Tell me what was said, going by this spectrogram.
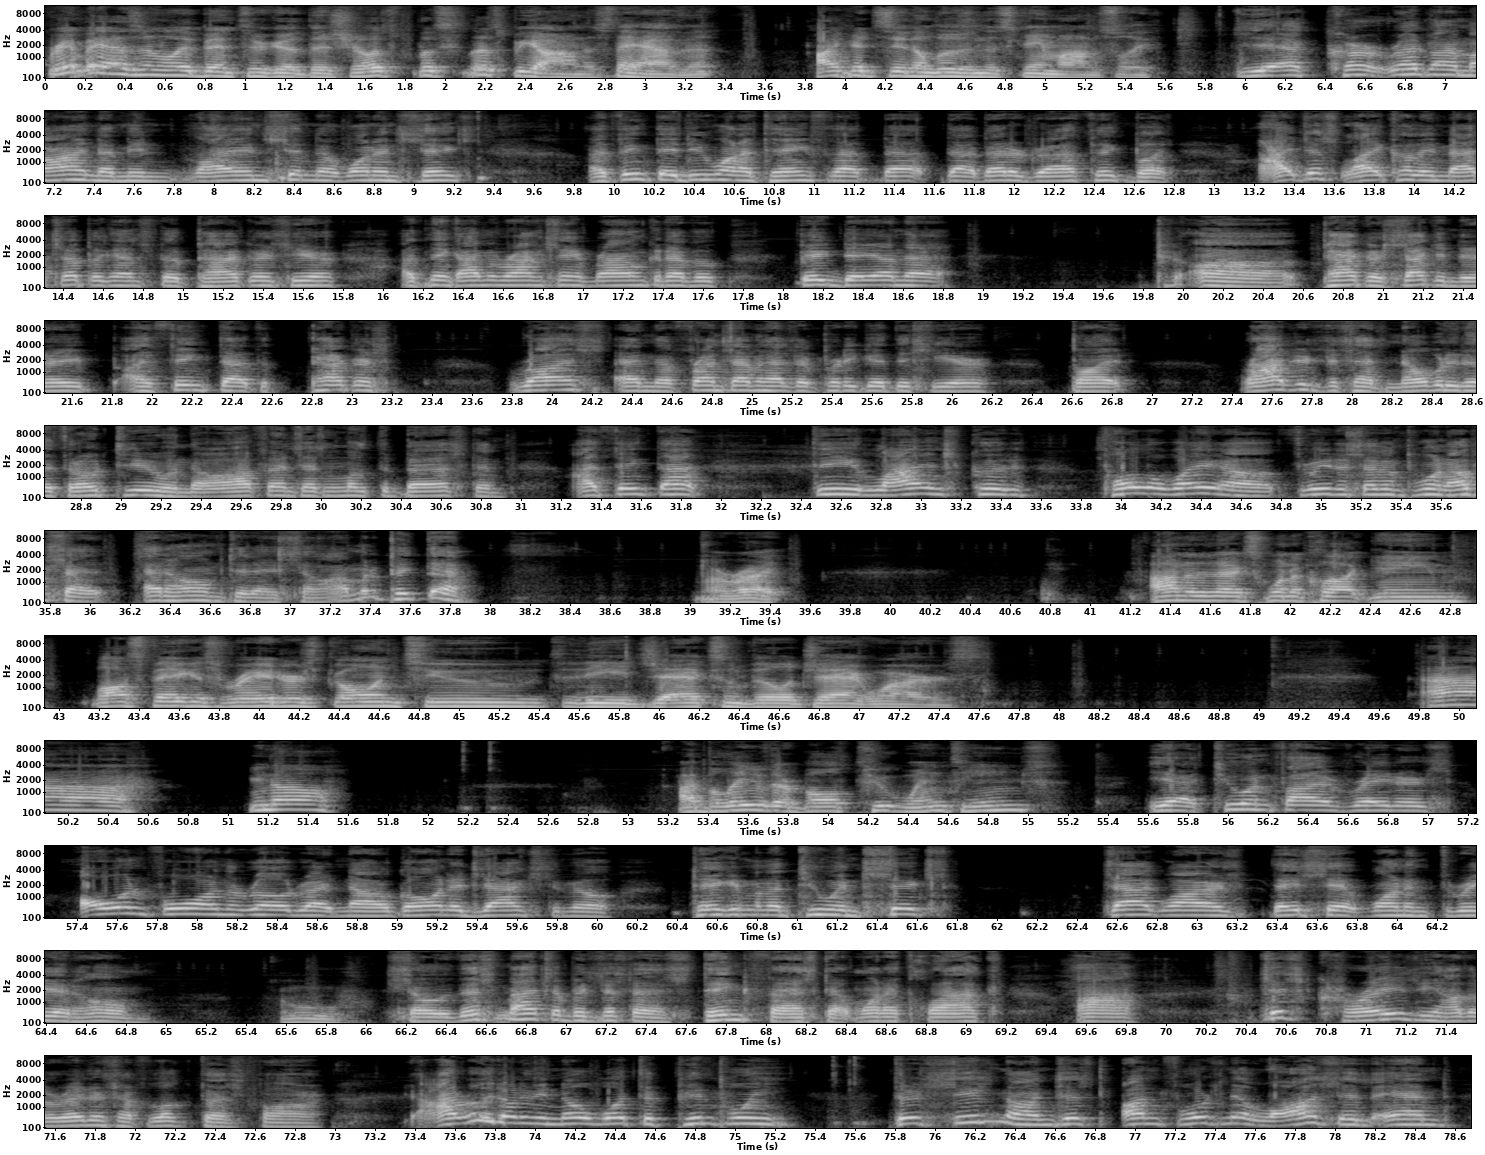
Green Bay hasn't really been too good this year. Let's let's let's be honest. They haven't. I could see them losing this game honestly. Yeah, Kurt read my mind. I mean, Lions sitting at one and six. I think they do want to tank for that bet, that better draft pick, but I just like how they match up against the Packers here. I think Amon-Ra St. Brown could have a big day on that uh, Packers secondary. I think that the Packers rush and the front seven has been pretty good this year, but Rodgers just has nobody to throw to, and the offense hasn't looked the best. And I think that the Lions could pull away a three to seven point upset at home today. So I'm gonna pick them. All right. On to the next one o'clock game. Las Vegas Raiders going to the Jacksonville Jaguars. Ah, you know, I believe they're both two win teams. Yeah, two and five Raiders, zero and four on the road right now, going to Jacksonville, taking on the two and six Jaguars. They sit one and three at home. Ooh. So this matchup is just a stink fest at one o'clock. Uh just crazy how the Raiders have looked thus far. I really don't even know what to pinpoint their season on. Just unfortunate losses, and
